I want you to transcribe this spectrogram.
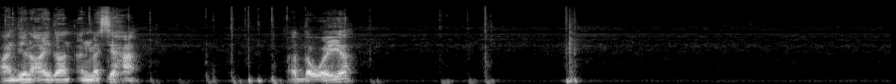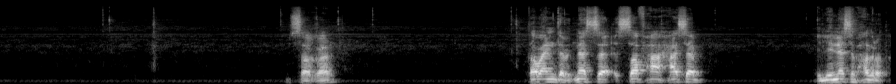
عندنا أيضا المساحة الضوئية. نصغر طبعا أنت بتنسق الصفحة حسب اللي يناسب حضرتك.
